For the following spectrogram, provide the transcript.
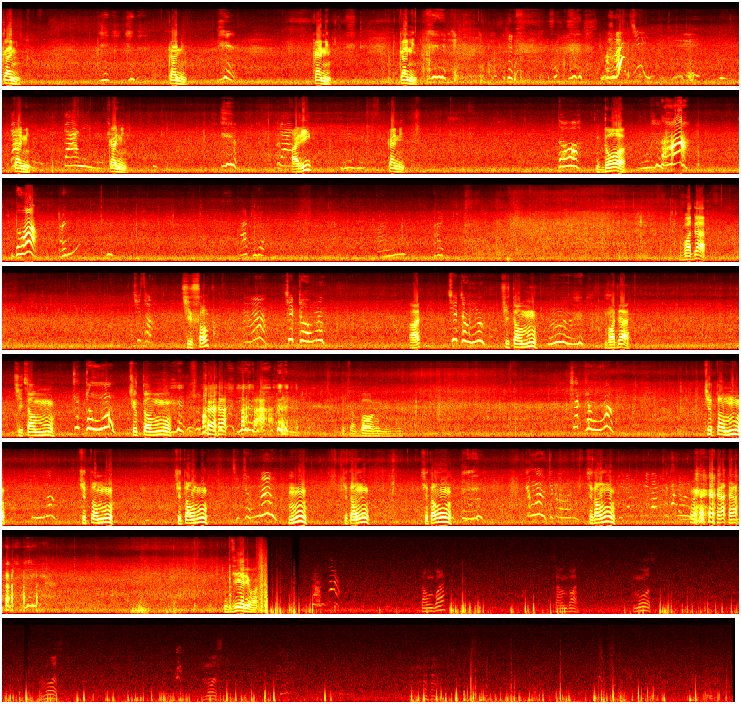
Камень. Камень. Камень. Камень. Камень. Камень. Камень. Ари. Камень. Да. До. Да. Да. А, Кирилл. Вода. Читал. Часом. Читал. А? Читал. Читаму. Вода. Читаму. Читал. Читаму. Забавно. Читал. Читаму. Читаму. Читаму. Читал. Му. Читаму. Читаму. Читаму. Дерево. Самба. Самба. Мост. Мост.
